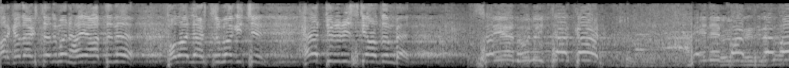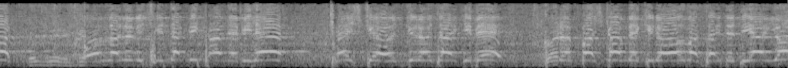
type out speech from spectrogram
Arkadaşlarımın hayatını kolaylaştırmak için her türlü risk aldım ben. Sayın Hulusi Akar, benim partime bak. Onların içinde bir tane bile keşke Özgür Özel gibi grup başkan vekili olmasaydı diyen yok.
